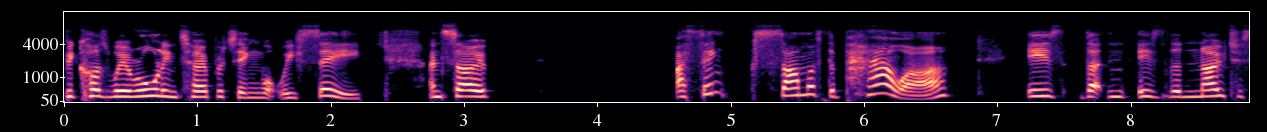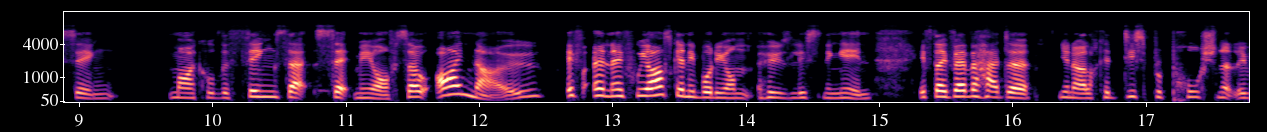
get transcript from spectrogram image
because we're all interpreting what we see. And so I think some of the power is that is the noticing michael the things that set me off so i know if and if we ask anybody on who's listening in if they've ever had a you know like a disproportionately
